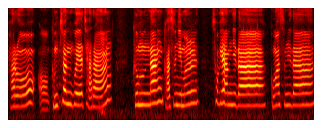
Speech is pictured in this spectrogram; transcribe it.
바로 어, 금천구의 자랑 금낭 가수님을 소개합니다. 고맙습니다.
